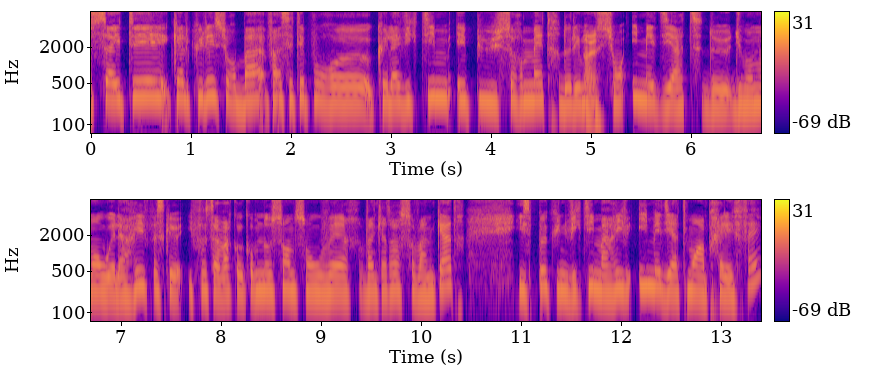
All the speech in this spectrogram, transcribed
ça a été calculé sur bas, enfin c'était pour euh, que la victime ait pu se remettre de l'émotion immédiate de, du moment où elle arrive, parce qu'il faut savoir que comme nos centres sont ouverts 24 heures sur 24, il se peut qu'une victime arrive immédiatement après les faits,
